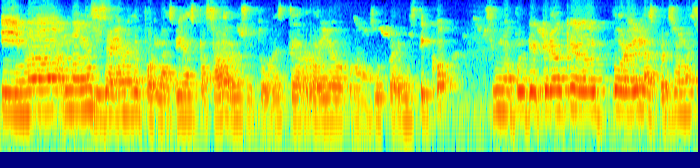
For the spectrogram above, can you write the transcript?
Y no, no necesariamente por las vidas pasadas y todo este rollo como súper místico, sino porque creo que hoy por hoy las personas,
